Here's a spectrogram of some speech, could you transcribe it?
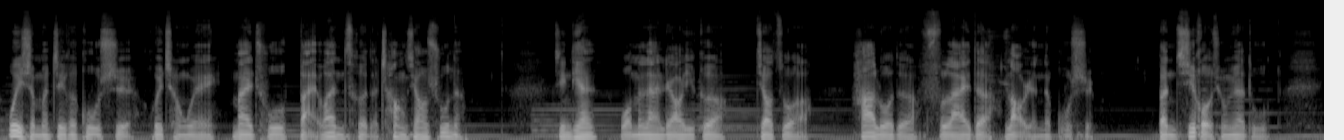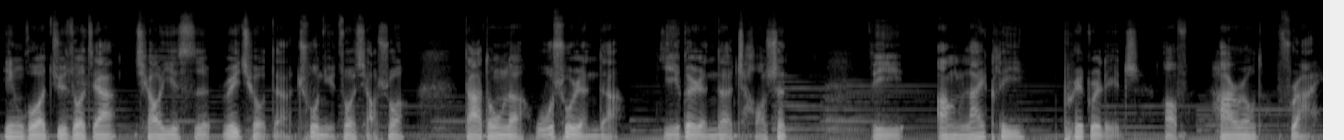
为什么这个故事会成为卖出百万册的畅销书呢？今天我们来聊一个叫做。哈罗德·弗莱的老人的故事。本期狗熊阅读，英国剧作家乔伊斯瑞秋的处女作小说，打动了无数人的一个人的朝圣，《The Unlikely Privilege of Harold Fry》。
